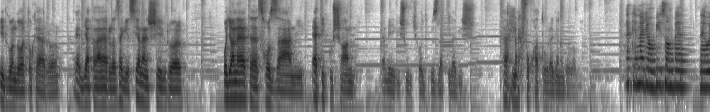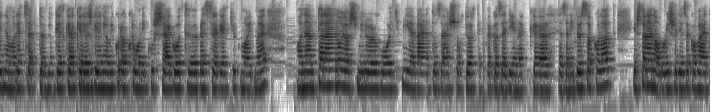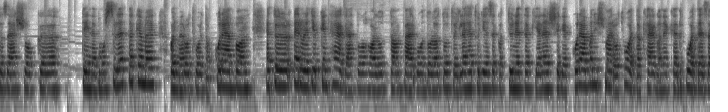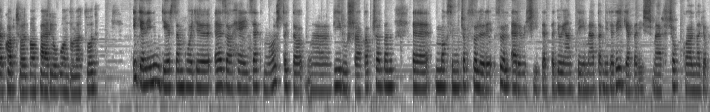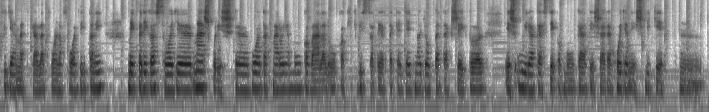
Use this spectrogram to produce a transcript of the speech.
Mit gondoltok erről? Egyáltalán erről az egész jelenségről, hogyan lehet ehhez hozzáállni etikusan, de mégis úgy, hogy üzletileg is megfogható legyen a dolog. Hát én nagyon bízom benne, hogy nem a receptömbünket kell keresgélni, amikor a krónikusságot beszélgetjük majd meg, hanem talán olyasmiről, hogy milyen változások történtek az egyénekkel ezen időszak alatt, és talán arról is, hogy ezek a változások tényleg most születtek-e meg, vagy már ott voltak korábban. Ettől, erről egyébként Helgától hallottam pár gondolatot, hogy lehet, hogy ezek a tünetek, jelenségek korábban is már ott voltak. Helga, neked volt ezzel kapcsolatban pár jó gondolatod? Igen, én úgy érzem, hogy ez a helyzet most, hogy a vírussal kapcsolatban maximum csak fölerősített egy olyan témát, amire régebben is már sokkal nagyobb figyelmet kellett volna fordítani, mégpedig az, hogy máskor is voltak már olyan munkavállalók, akik visszatértek egy-egy nagyobb betegségből, és újra kezdték a munkát, és erre hogyan is miképp hm,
